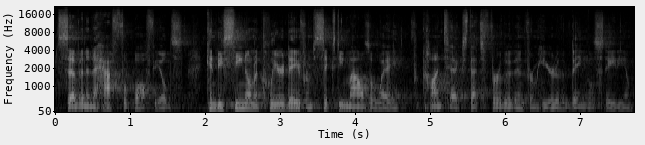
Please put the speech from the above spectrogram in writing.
seven and a half football fields, can be seen on a clear day from 60 miles away. For context, that's further than from here to the Bengals Stadium.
